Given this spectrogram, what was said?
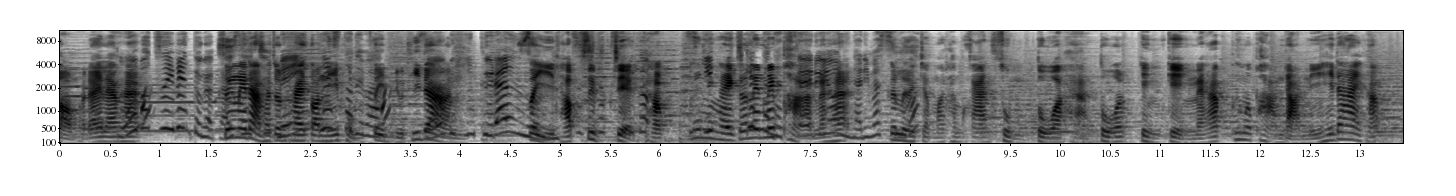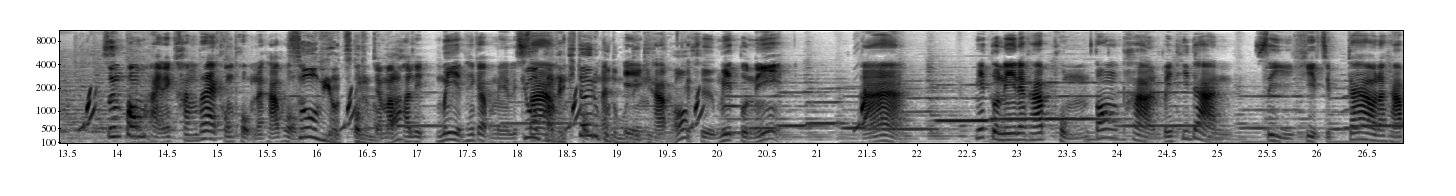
ต่อได้แล้วฮะซึ่งในด่านผจญภัยตอนนี้ผมติดอยู่ที่ด่าน4ทับ17 ครับ เล่นยังไงก็เล่นไม่ผ่านนะฮะก็เลยจะมาทำการสุ่มตัวหาตัวเก่งๆนะครับ เพื่อมาผ่านด่านนี้ให้ได้ครับ ซึ่งเป้าหมายในครั้งแรกของผมนะครับผมผมจะมาผลิตมีดให้กับเมลิซ่าผมนั่นเองครับก็คือมีดตัวนี้อ่า มีดตัวนี้นะครับผมต้องผ่านไปที่ด่าน4ขีด19 นะครับ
